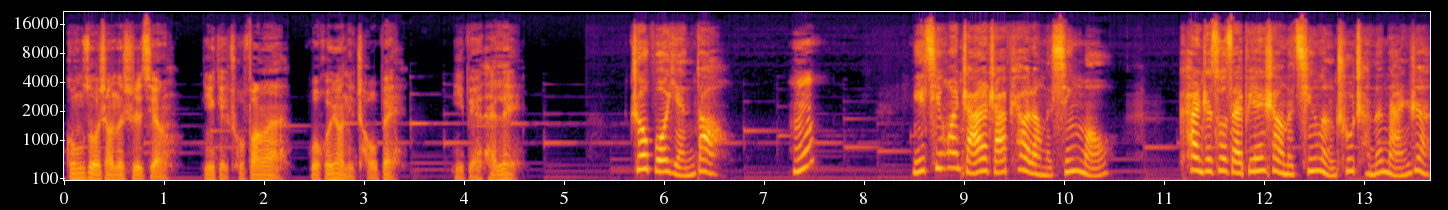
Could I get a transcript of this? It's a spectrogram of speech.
工作上的事情，你给出方案，我会让你筹备，你别太累。周伯言道：“嗯。”倪清欢眨了眨漂亮的星眸，看着坐在边上的清冷出尘的男人。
